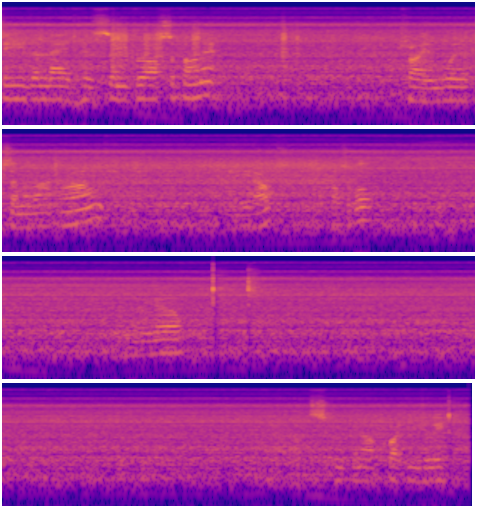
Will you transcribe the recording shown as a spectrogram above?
See the lead has some dross upon it. Try and work some of that around. Get it out, if possible. There we go. That's scooping out quite easily.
